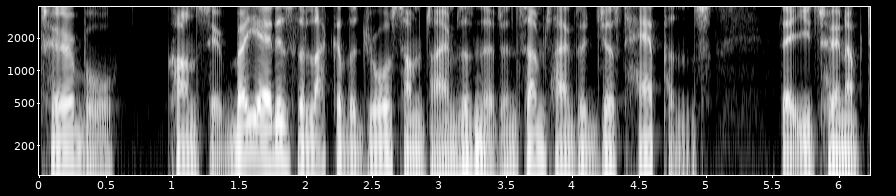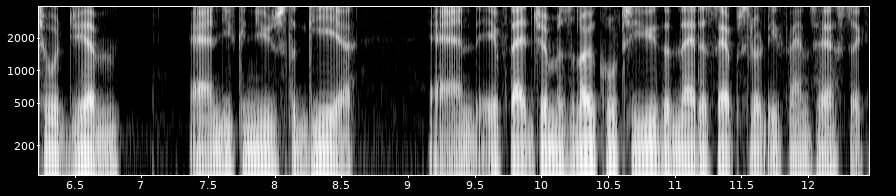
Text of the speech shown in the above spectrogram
terrible concept. But yeah, it is the luck of the draw sometimes, isn't it? And sometimes it just happens that you turn up to a gym and you can use the gear and if that gym is local to you, then that is absolutely fantastic.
